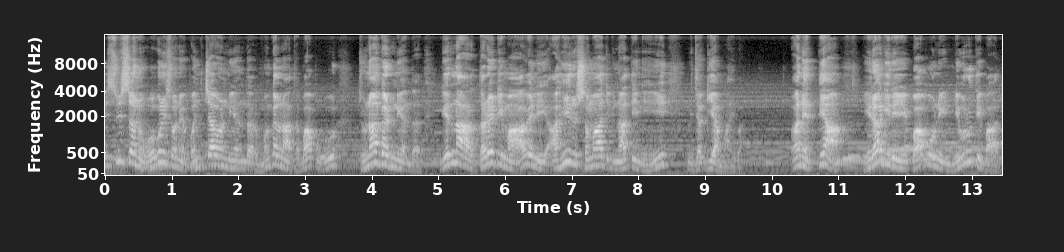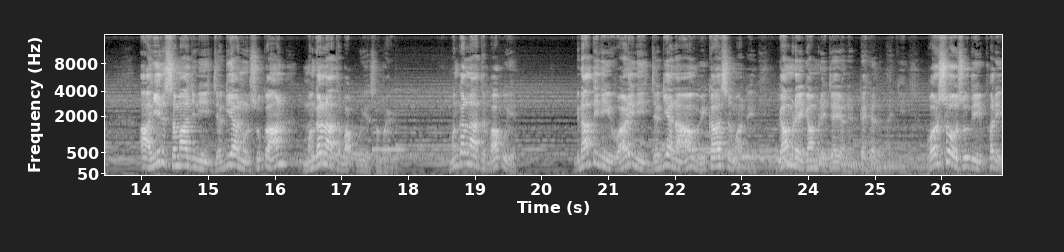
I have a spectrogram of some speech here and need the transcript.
ઈસવીસન ઓગણીસો ને પંચાવનની અંદર મંગલનાથ બાપુ જુનાગઢની અંદર ગિરનાર તળેટીમાં આવેલી આહિર સમાજ જ્ઞાતિની જગ્યામાં આવ્યા. અને ત્યાં હીરાગીરી બાપુની નિવૃત્તિ બાદ આ હીર સમાજની જગ્યાનું સુકાન મંગલનાથ બાપુએ સંભાળ્યું. મંગલનાથ બાપુએ જ્ઞાતિની વાડીની જગ્યાના વિકાસ માટે ગામડે ગામડે જઈ અને ટહેલ નાખી. વર્ષો સુધી ફરી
